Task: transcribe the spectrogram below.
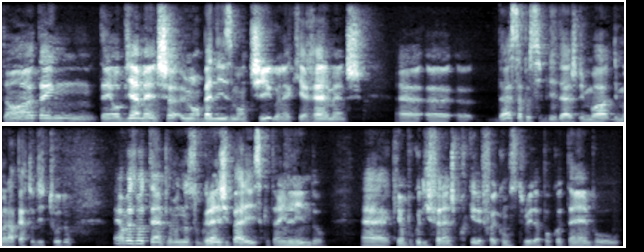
Então, tem, tem obviamente um urbanismo antigo, né, que realmente uh, dá essa possibilidade de, mor de morar perto de tudo. E ao mesmo tempo, temos nosso grande Paris, que está em lindo, é, que é um pouco diferente porque ele foi construído há pouco tempo,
